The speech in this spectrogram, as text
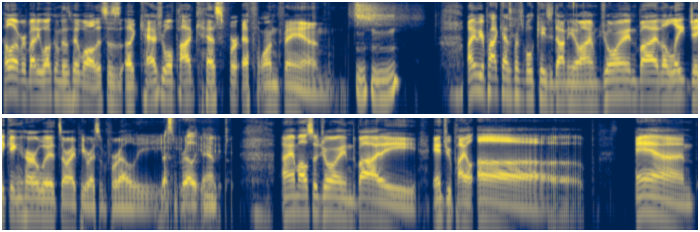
Hello, everybody. Welcome to the pit wall. This is a casual podcast for F1 fans. Mm-hmm. I'm your podcast principal, Casey Donahue. I am joined by the late Jaking Hurwitz, R.I.P. Reston Pirelli. Reston Pirelli, fam. I am also joined by Andrew Pile Up and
